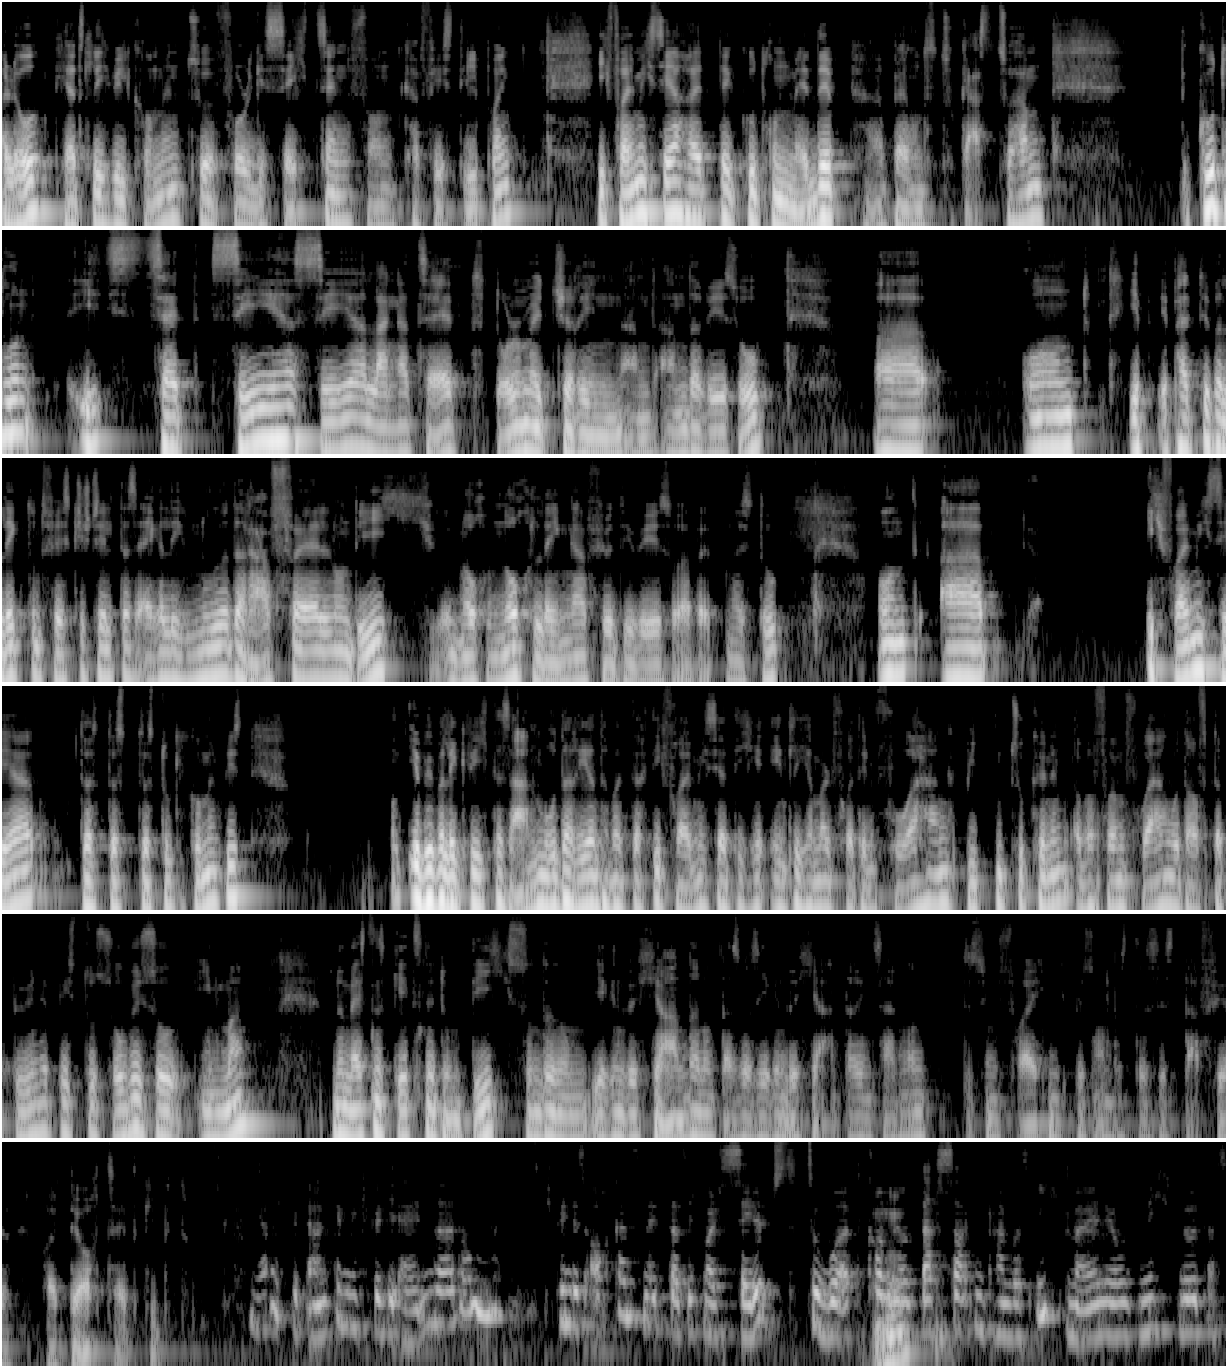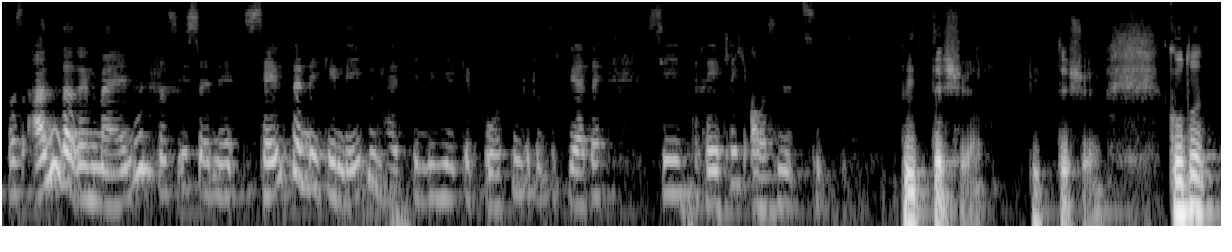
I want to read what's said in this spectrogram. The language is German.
Hallo, herzlich willkommen zur Folge 16 von Café Stillpoint. Ich freue mich sehr, heute Gudrun Medeb äh, bei uns zu Gast zu haben. Gudrun ist seit sehr, sehr langer Zeit Dolmetscherin an, an der WSO. Äh, und ich, habe halt überlegt und festgestellt, dass eigentlich nur der Raphael und ich noch, noch länger für die WSO arbeiten als du. Und äh, ich freue mich sehr, dass, dass, dass du gekommen bist ich habe überlegt, wie ich das anmoderiere und habe gedacht, ich freue mich sehr, dich endlich einmal vor den Vorhang bitten zu können. Aber vor dem Vorhang oder auf der Bühne bist du sowieso immer. Nur meistens geht es nicht um dich, sondern um irgendwelche anderen und das, was irgendwelche anderen sagen. Und deswegen freue ich mich besonders, dass es dafür heute auch Zeit gibt. Ja, ich bedanke mich für die Einladung finde es auch ganz nett, dass ich mal selbst zu Wort komme mhm. und das sagen kann, was ich meine und nicht nur das, was andere meinen. Das ist eine seltene Gelegenheit, die mir hier geboten wird und ich werde sie redlich ausnützen. Bitteschön, bitteschön. Gut,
